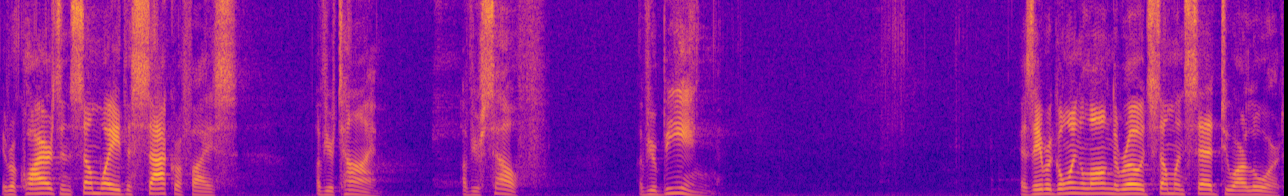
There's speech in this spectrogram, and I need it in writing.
It requires in some way the sacrifice of your time, of yourself, of your being. As they were going along the road, someone said to our Lord,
